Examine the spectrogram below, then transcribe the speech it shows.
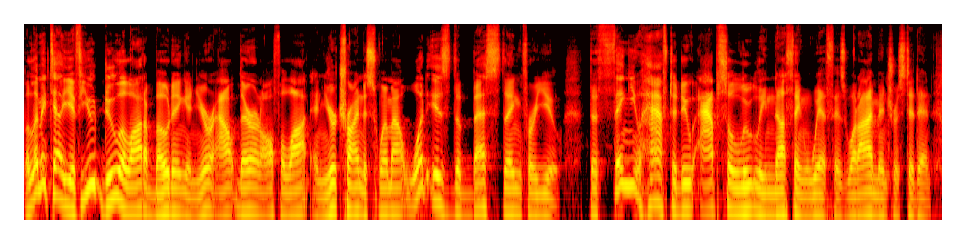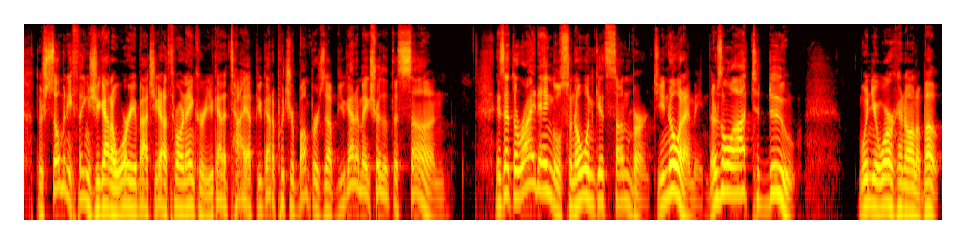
But let me tell you, if you do a lot of boating and you're out there an awful lot and you're trying to swim out, what is the best thing for you? The thing you have to do absolutely nothing with is what I'm interested in. There's so many things you got to worry about. You got to throw an anchor, you got to tie up, you got to put your bumpers up, you got to make sure that the sun is at the right angle so no one gets sunburned. You know what I mean? There's a lot to do when you're working on a boat.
